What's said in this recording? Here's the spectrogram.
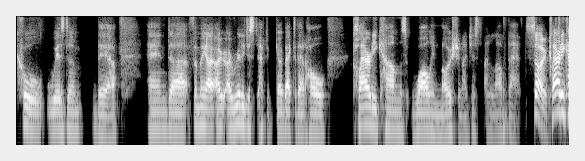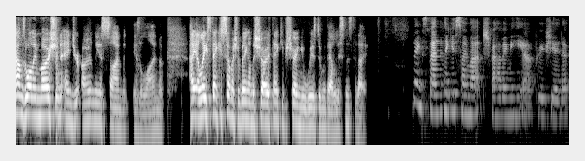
cool wisdom there. And uh, for me, I, I really just have to go back to that whole clarity comes while in motion. I just, I love that. So, clarity comes while in motion, and your only assignment is alignment. Hey, Elise, thank you so much for being on the show. Thank you for sharing your wisdom with our listeners today. Thanks, Ben. Thank you so much for having me here. Appreciate it.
